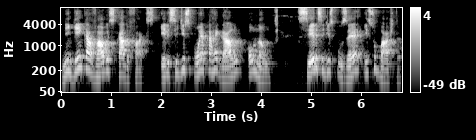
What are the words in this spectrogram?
Ninguém cavalga Escadofax. Ele se dispõe a carregá-lo ou não. Se ele se dispuser, isso basta.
